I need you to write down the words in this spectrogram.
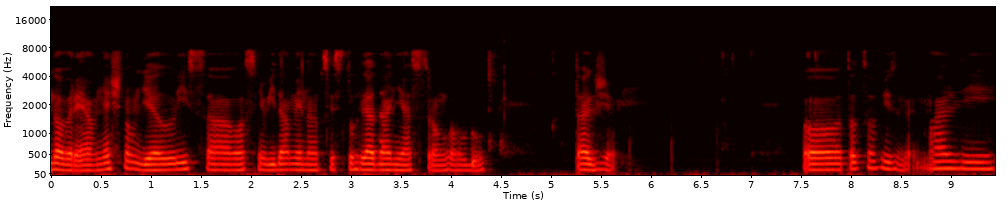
Dobre, a v dnešnom dieli sa vlastne vydáme na cestu hľadania Strongholdu. Takže o, toto by sme mali.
